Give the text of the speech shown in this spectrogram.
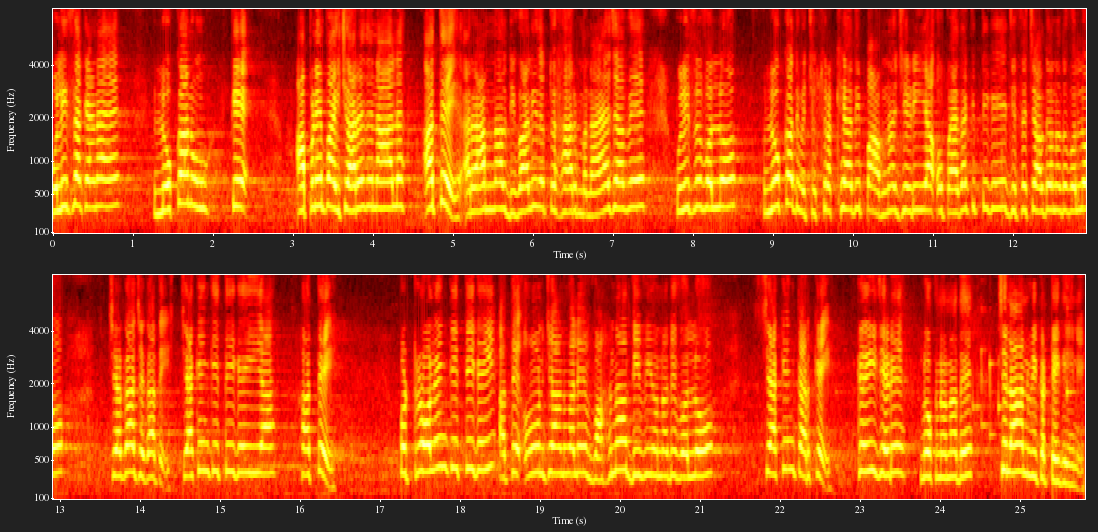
ਪੁਲਿਸ ਦਾ ਕਹਿਣਾ ਹੈ, ਲੋਕਾਂ ਨੂੰ ਕਿ ਆਪਣੇ ਭਾਈਚਾਰੇ ਦੇ ਨਾਲ ਅਤੇ ਆਰਾਮ ਨਾਲ ਦੀਵਾਲੀ ਦਾ ਤਿਉਹਾਰ ਮਨਾਇਆ ਜਾਵੇ। ਪੁਲਿਸ ਦੇ ਵੱਲੋਂ ਲੋਕਾਂ ਦੇ ਵਿੱਚ ਸੁਰੱਖਿਆ ਦੀ ਭਾਵਨਾ ਜਿਹੜੀ ਆ, ਉਹ ਪੈਦਾ ਕੀਤੀ ਗਈ ਹੈ, ਜਿਸ ਦੇ ਚੱਲਦੇ ਉਹਨਾਂ ਦੇ ਵੱਲੋਂ ਜਗ੍ਹਾ ਜਗ੍ਹਾ ਤੇ ਚੈਕਿੰਗ ਕੀਤੀ ਗਈ ਆ ਅਤੇ ਪੈਟਰੋਲਿੰਗ ਕੀਤੀ ਗਈ ਅਤੇ ਆਉਣ ਜਾਣ ਵਾਲੇ ਵਾਹਨਾਂ ਦੀ ਵੀ ਉਹਨਾਂ ਦੇ ਵੱਲੋਂ ਚੈਕਿੰਗ ਕਰਕੇ ਕਈ ਜਿਹੜੇ ਲੋਕ ਨੇ ਉਹਨਾਂ ਦੇ ਚਲਾਨ ਵੀ ਕੱਟੇ ਗਏ ਨੇ।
